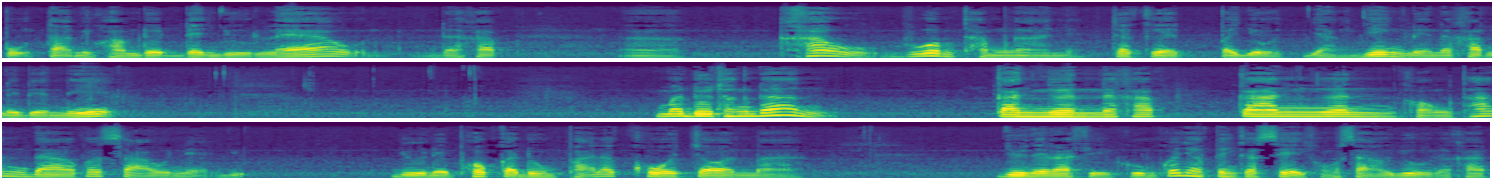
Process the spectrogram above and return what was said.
ปุตตะมีความโดดเด่นอยู่แล้วนะครับเเข้าร่วมทำงานเนี่ยจะเกิดประโยชน์อย่างยิ่งเลยนะครับในเดือนนี้ มาดูทางด้านการเงินนะครับ การเงินของท่านดาวพระเสาร์เนี่ยอยู่ในภพกระดุมพระและโคจรมา อยู่ในราศีกุมก็ยังเป็นเกษตรของเสาอยู่นะครับ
